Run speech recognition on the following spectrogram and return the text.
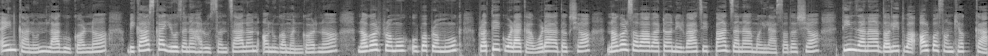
ऐन कानुन लागू गर्न विकासका योजनाहरू सञ्चालन अनुगमन गर्न नगर प्रमुख उपप्रमुख प्रत्येक वडाका वडा अध्यक्ष नगरसभाबाट निर्वाचित पाँचजना महिला सदस्य तीनजना दलित वा अल्पसंख्यकका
